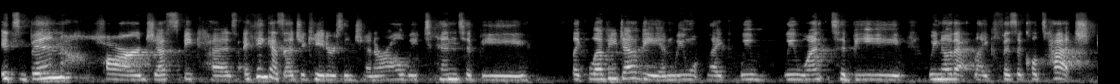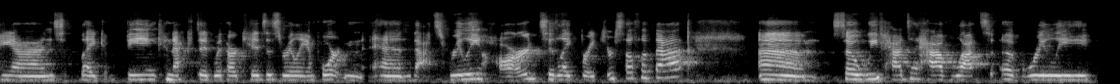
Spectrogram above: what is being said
it's been hard just because I think as educators in general, we tend to be like lovey-dovey and we like we we want to be we know that like physical touch and like being connected with our kids is really important and that's really hard to like break yourself of that. Um, so we've had to have lots of really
